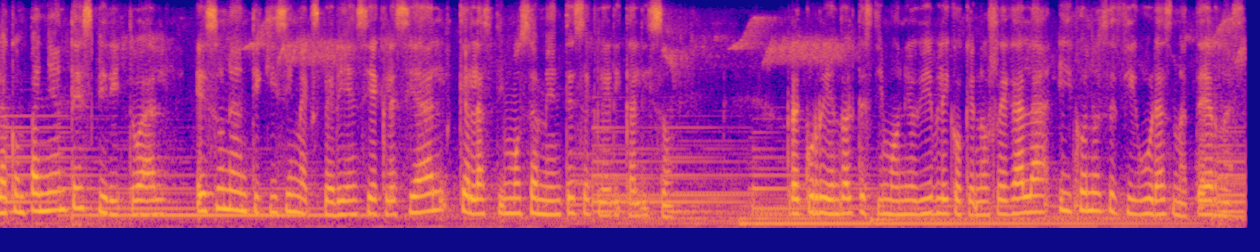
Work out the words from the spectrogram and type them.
El acompañante espiritual es una antiquísima experiencia eclesial que lastimosamente se clericalizó. Recurriendo al testimonio bíblico que nos regala íconos de figuras maternas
